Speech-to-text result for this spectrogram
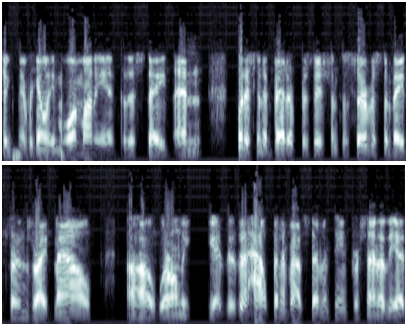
significantly more money into the state and put us in a better position to service the veterans. Right now, uh, we're only get the helping about 17% of the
